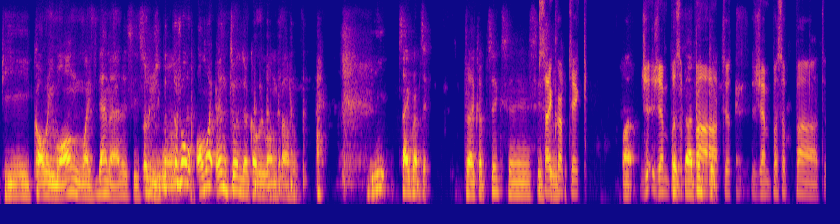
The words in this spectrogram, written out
Puis Corey Wong, ouais, évidemment, là, c'est sûr. J'écoute toujours au moins une tune de Corey Wong par jour. Puis Psychroptic. Psychroptic, c'est. c'est sûr. Ouais. J'aime pas C'est ça pas de en tout. J'aime pas ça pas en tout.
